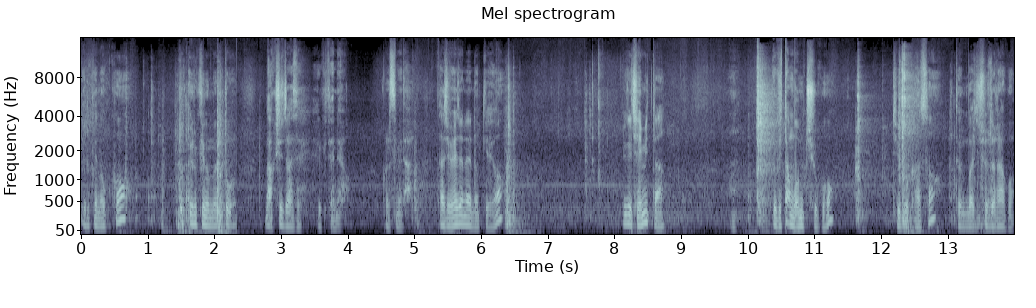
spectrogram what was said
이렇게 놓고 또 이렇게 놓으면 또 낚시 자세 이렇게 되네요. 그렇습니다. 다시 회전해 놓을게요. 이게 재밌다. 어, 이렇게 딱 멈추고 뒤로 가서 등받이 조절하고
